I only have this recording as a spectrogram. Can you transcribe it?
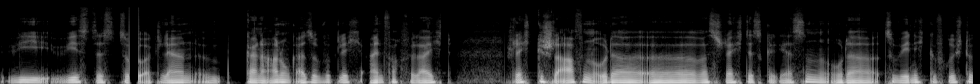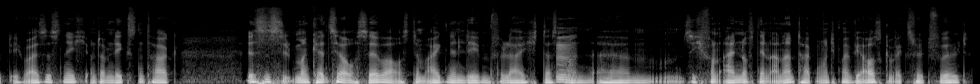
Wie, wie ist das zu erklären? Ähm, keine Ahnung, also wirklich einfach vielleicht schlecht geschlafen oder äh, was Schlechtes gegessen oder zu wenig gefrühstückt, ich weiß es nicht. Und am nächsten Tag ist es, man kennt es ja auch selber aus dem eigenen Leben vielleicht, dass mhm. man ähm, sich von einem auf den anderen Tag manchmal wie ausgewechselt fühlt.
